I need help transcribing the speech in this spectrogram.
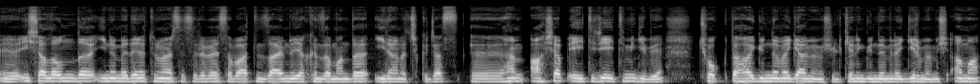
E, inşallah onu da yine Medeniyet Üniversitesi ve Sabahattin Zaim'le yakın zamanda ilana çıkacağız. E, hem ahşap eğitici eğitimi gibi çok daha gündeme gelmemiş, ülkenin gündemine girmemiş ama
